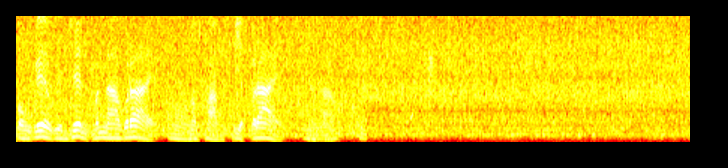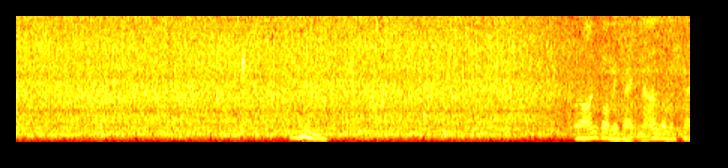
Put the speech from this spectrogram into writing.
ของเปรี้ยวอย่างเช่นมะนาวก็ได้อ๋อมะขามเปียกก็ได้นะครับ ก็ไม่ใช่หนาวก็ไม่ใช่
